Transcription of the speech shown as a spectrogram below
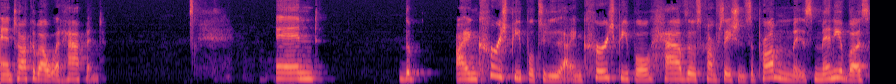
and talk about what happened? And the I encourage people to do that. I encourage people have those conversations. The problem is many of us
